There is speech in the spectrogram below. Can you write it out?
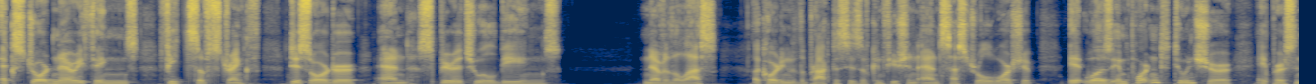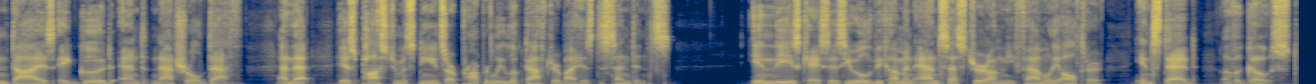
extraordinary things, feats of strength, disorder, and spiritual beings. Nevertheless, according to the practices of Confucian ancestral worship, it was important to ensure a person dies a good and natural death, and that his posthumous needs are properly looked after by his descendants. In these cases, he will become an ancestor on the family altar instead of a ghost.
